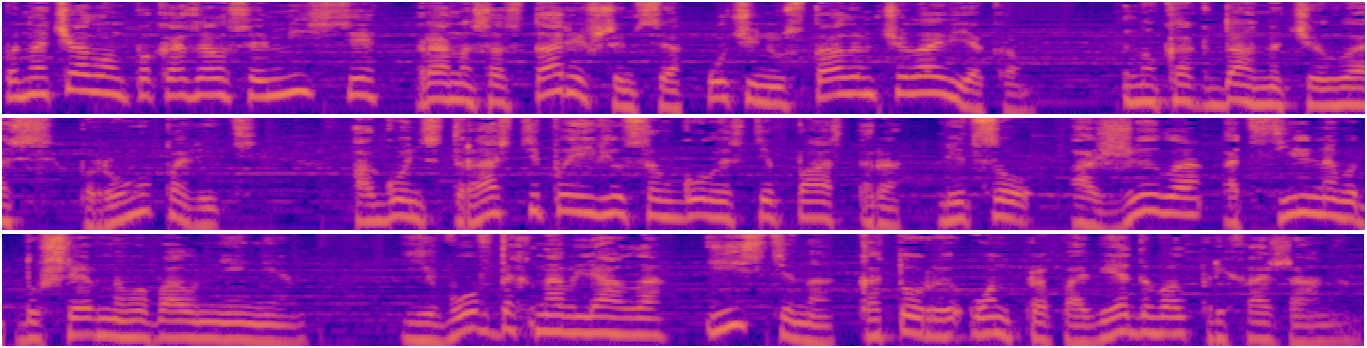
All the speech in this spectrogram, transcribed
Поначалу он показался Мисси рано состарившимся, очень усталым человеком. Но когда началась проповедь, огонь страсти появился в голосе пастора, лицо ожило от сильного душевного волнения. Его вдохновляла истина, которую он проповедовал прихожанам.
